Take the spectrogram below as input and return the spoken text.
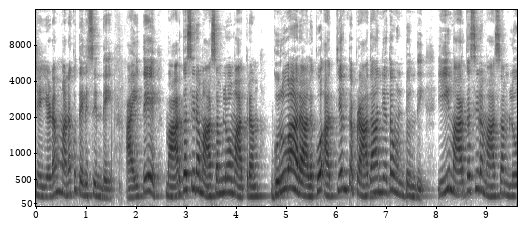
చేయడం మనకు తెలిసిందే. అయితే మార్గశిర మాసంలో మాత్రం గురువారాలకు అత్యంత ప్రాధాన్యత ఉంటుంది. ఈ మార్గశిర మాసంలో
